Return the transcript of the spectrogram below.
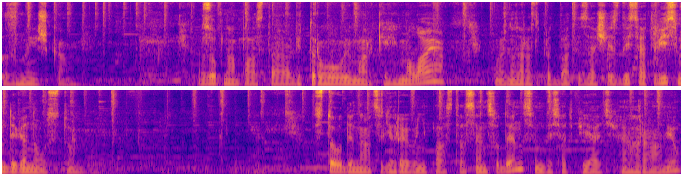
знижка. Зубна паста від торгової марки Himalaya можна зараз придбати за 68,90. 111 гривень паста Sensoden 75 грамів.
